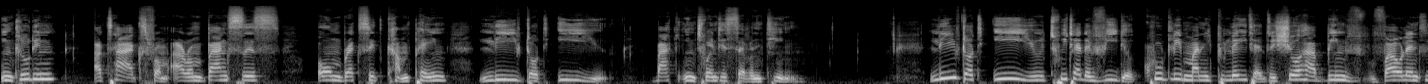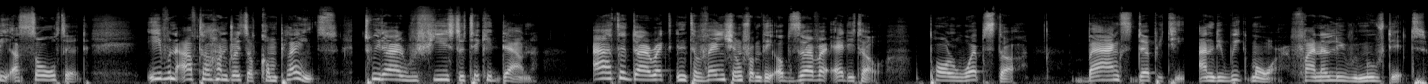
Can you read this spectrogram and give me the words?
including attacks from Arron Banks's own Brexit campaign, Leave.eu, back in 2017. Leave.eu tweeted a video crudely manipulated to show her being violently assaulted. Even after hundreds of complaints, Twitter refused to take it down. After direct intervention from the Observer editor, Paul Webster, Banks' deputy, Andy Wigmore finally removed it.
